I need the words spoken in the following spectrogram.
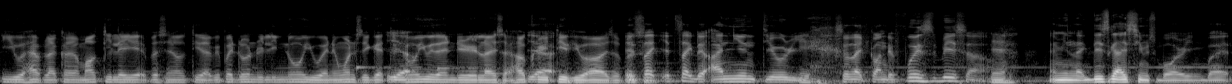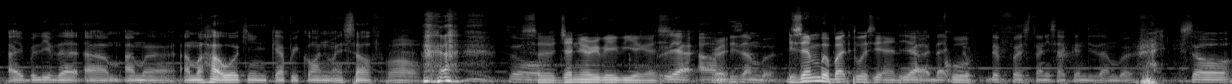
you have like a multi-layered personality that people don't really know you, and then once they get to Yeah. know you, then they realize like how Yeah. creative you are as a person. It's like it's like the onion theory. Yeah. So like on the first base, uh, yeah. I mean like this guy seems boring, but I believe that um, I'm a I'm a hardworking Capricorn myself. Wow. so, So January baby, I guess. yeah, um, Right. December. December, but towards the end. Yeah, that cool. the, the first twenty second December. Right. So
